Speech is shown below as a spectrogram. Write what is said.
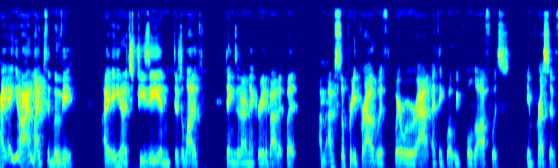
i you know i liked the movie. I you know it's cheesy and there's a lot of things that aren't that great about it but i'm, I'm still pretty proud with where we were at. I think what we pulled off was impressive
